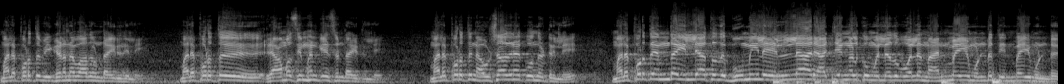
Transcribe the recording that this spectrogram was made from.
മലപ്പുറത്ത് വിഘടനവാദം ഉണ്ടായിരുന്നില്ലേ? മലപ്പുറത്ത് രാമസിംഹൻ കേസ് ഉണ്ടായിട്ടില്ലേ? മലപ്പുറത്ത് നൌഷാദിനെ കൊന്നിട്ടില്ലേ? മലപ്പുറത്ത് എന്താ ഇല്ലാത്തത്? ഭൂമിയിലെ എല്ലാ രാജ്യങ്ങൾക്കും ഉള്ളതുപോലെ നന്മയുമുണ്ട് തിന്മയുമുണ്ട്.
